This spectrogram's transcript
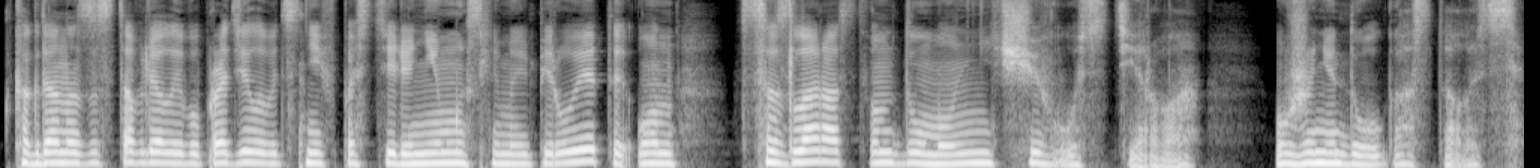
Когда она заставляла его проделывать с ней в постели немыслимые пируэты, он со злорадством думал, ничего, стерва, уже недолго осталось.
